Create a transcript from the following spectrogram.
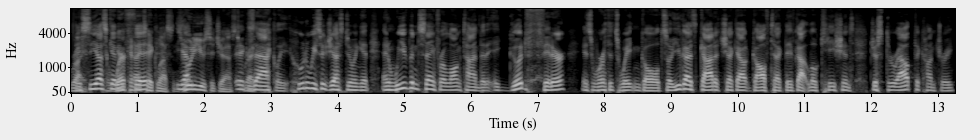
They see us getting Where can fit. I take lessons? Yep. Who do you suggest? Right. Exactly. Who do we suggest doing it? And we've been saying for a long time that a good fitter is worth its weight in gold. So you guys got to check out GOLFTEC. They've got locations just throughout the country,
